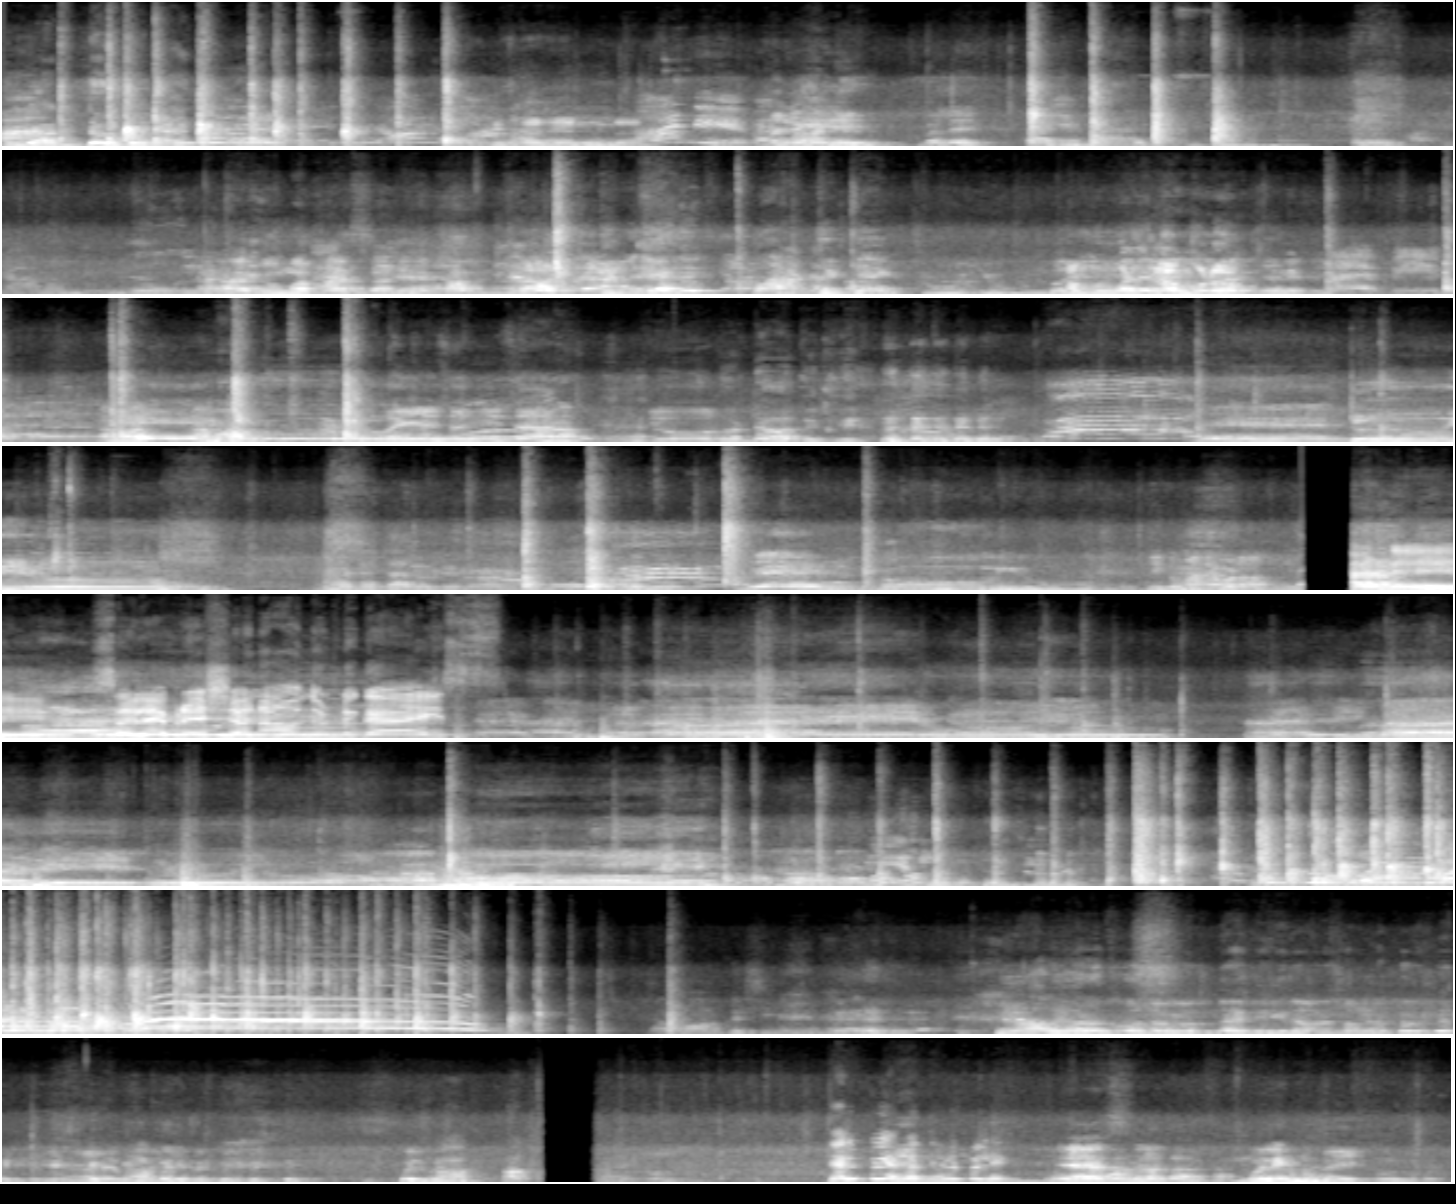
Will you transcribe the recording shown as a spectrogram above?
근데 안 떠오르네. 잘 했는데. 빨리 빨리 빨리. 아, 누마 뺐어. 아무 몰라 몰라. 아마 아마. 왜 선지자. 요. 떴다 왔지. To you. 예. To you. 이거 많이 봐라. celebration on undu guys Tell me, tell me. Yes, tell me. Tell me.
